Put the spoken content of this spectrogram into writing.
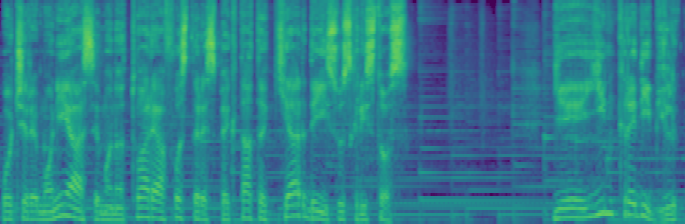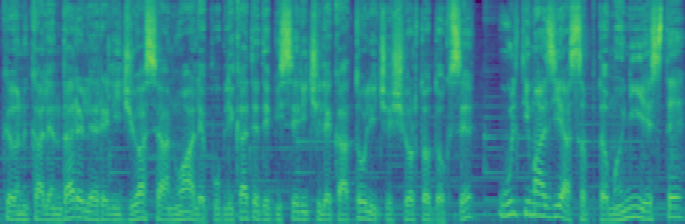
o ceremonie asemănătoare a fost respectată chiar de Isus Hristos. E incredibil că în calendarele religioase anuale publicate de bisericile catolice și ortodoxe, ultima zi a săptămânii este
